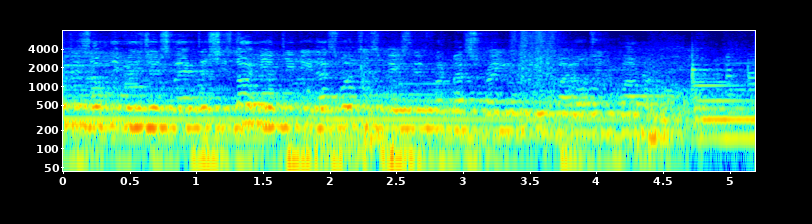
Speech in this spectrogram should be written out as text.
going to some of the religious left. She's not here today. That's what she's basically for Miss Wright from the biology department.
